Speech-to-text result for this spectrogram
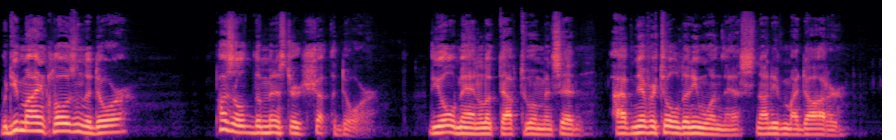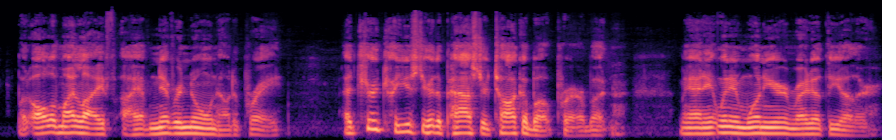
Would you mind closing the door? Puzzled, the minister shut the door. The old man looked up to him and said, I've never told anyone this, not even my daughter, but all of my life I have never known how to pray. At church, I used to hear the pastor talk about prayer, but man, it went in one ear and right out the other.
